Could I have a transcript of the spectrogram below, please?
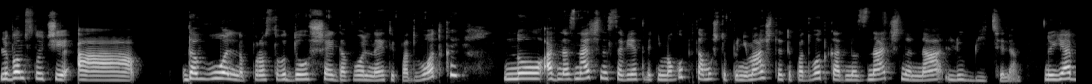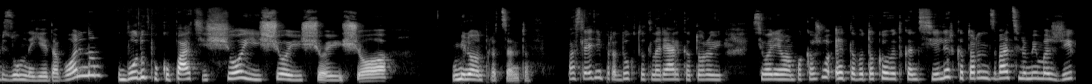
В любом случае, а, довольно, просто вот до ушей довольна этой подводкой, но однозначно советовать не могу, потому что понимаю, что эта подводка однозначно на любителя. Но я безумно ей довольна. Буду покупать еще, еще, еще, еще миллион процентов. Последний продукт от L'Oreal, который сегодня я вам покажу, это вот такой вот консилер, который называется Lumi Magic.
